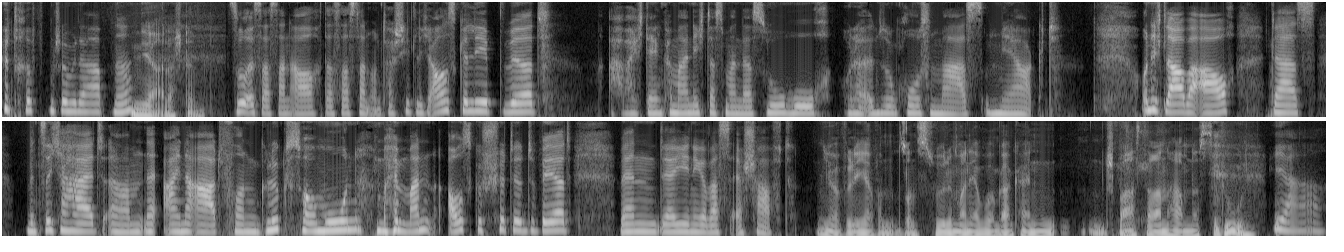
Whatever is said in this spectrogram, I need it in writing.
wir driften schon wieder ab, ne? Ja, das stimmt. So ist das dann auch, dass das dann unterschiedlich ausgelebt wird. Aber ich denke mal nicht, dass man das so hoch oder in so großem Maß merkt. Und ich glaube auch, dass mit Sicherheit ähm, ne, eine Art von Glückshormon beim Mann ausgeschüttet wird, wenn derjenige was erschafft. Ja, will ich ja, von, sonst würde man ja wohl gar keinen Spaß daran haben, das zu tun. Ja.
